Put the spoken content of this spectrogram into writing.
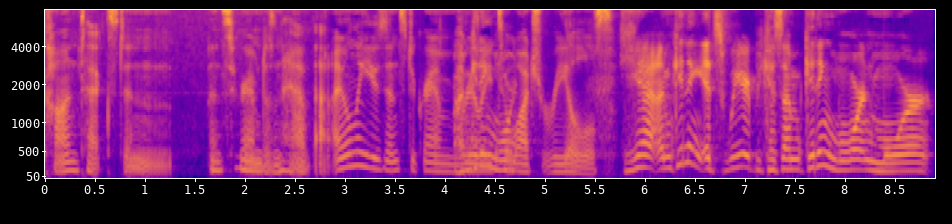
context and Instagram doesn't have that. I only use Instagram I'm really getting to more- watch reels. Yeah, I'm getting it's weird because I'm getting more and more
